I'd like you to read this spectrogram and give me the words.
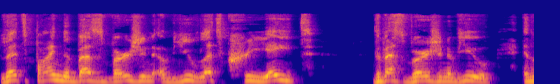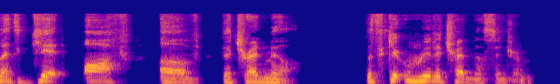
Let's find the best version of you. Let's create the best version of you and let's get off of the treadmill. Let's get rid of treadmill syndrome.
